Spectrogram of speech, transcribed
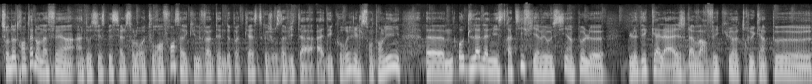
Sur notre antenne, on a fait un, dossier spécial sur le retour en France avec une vingtaine de podcasts que je vous invite à, découvrir. Ils sont en ligne. Au-delà de l'administratif, il y avait aussi un peu le, le décalage d'avoir vécu un truc un peu euh,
